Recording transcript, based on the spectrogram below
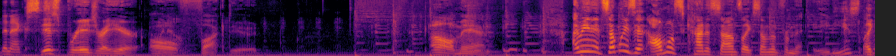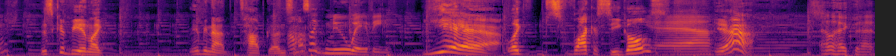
the next. This bridge right here. Oh fuck, dude. Oh man. I mean, in some ways, it almost kind of sounds like something from the '80s. Like this could be in like maybe not Top Gun. almost like new wavy. yeah, like flock of seagulls. Yeah. Yeah. I like that.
